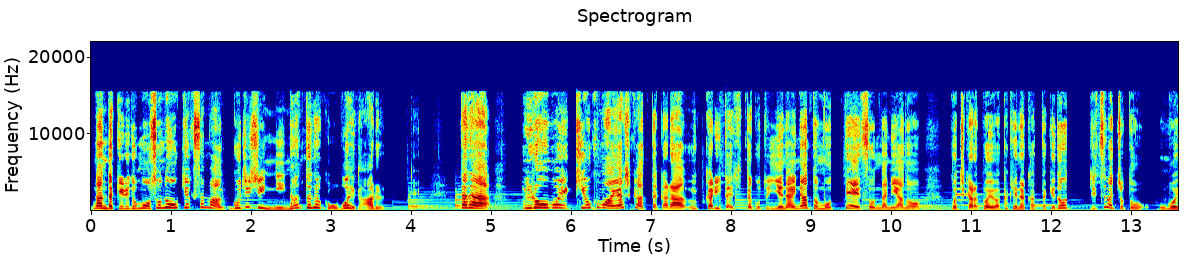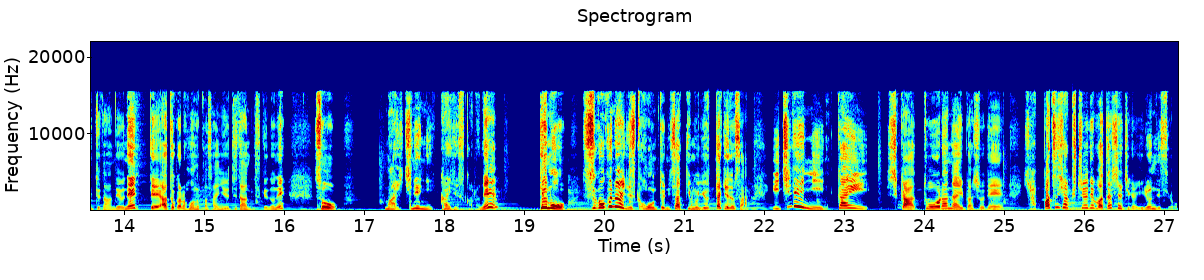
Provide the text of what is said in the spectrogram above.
なんだけれどもそのお客様ご自身になんとなく覚えがあるって。ただうろ覚え記憶も怪しかったからうっかりしたこと言えないなと思ってそんなにあのこっちから声はかけなかったけど実はちょっと覚えてたんだよねって後からほのかさん言ってたんですけどね。そう。まあ1年に1回ですからね。でもすごくないですか？本当に。さっきも言ったけどさ。1年に1回しか通らない場所で100発100中で私たちがいるんですよ。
